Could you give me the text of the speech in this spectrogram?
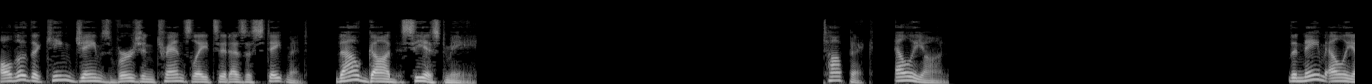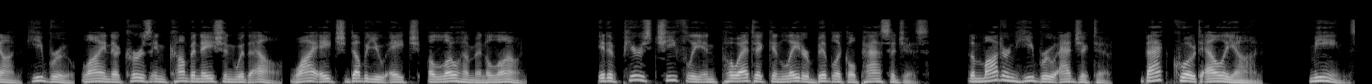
although the King James Version translates it as a statement, Thou God seest me. Elyon The name Elyon Hebrew, line occurs in combination with El, Yhwh, Elohim and Alone. It appears chiefly in poetic and later biblical passages. The modern Hebrew adjective, Elyon, means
